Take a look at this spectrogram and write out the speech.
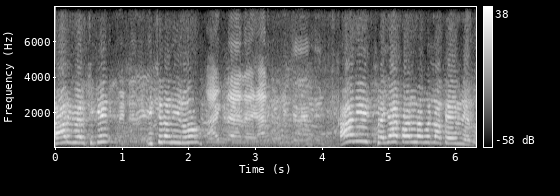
కార్యదర్శికి ఇచ్చిన నేను. కానీ ప్రజాపాలన కూడా నా పేరు లేదు.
